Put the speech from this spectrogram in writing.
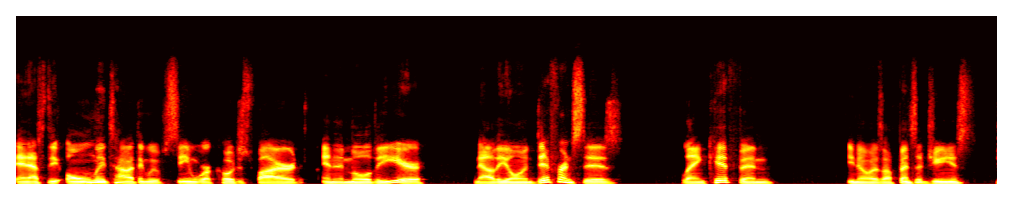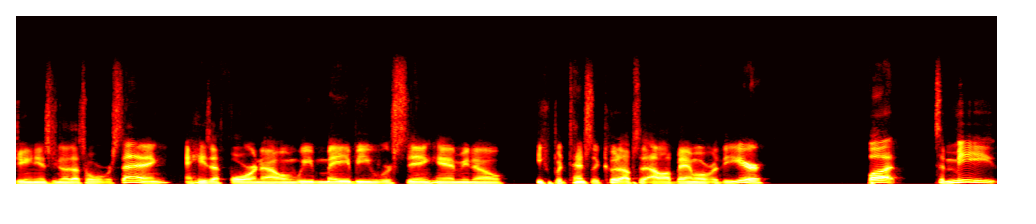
And that's the only time I think we've seen where a coach is fired in the middle of the year. Now the only difference is Lane Kiffin, you know, is offensive genius, genius. You know, that's what we're saying, and he's at four now, oh, and we maybe we're seeing him. You know, he potentially could upset Alabama over the year, but to me,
